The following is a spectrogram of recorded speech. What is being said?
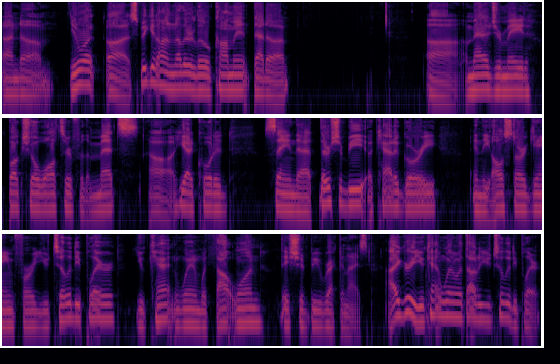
And um, you know what? Uh, speaking on another little comment that uh, uh, a manager made Buck Showalter for the Mets. Uh, he had quoted saying that there should be a category in the All Star game for a utility player. You can't win without one. They should be recognized. I agree. You can't win without a utility player.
